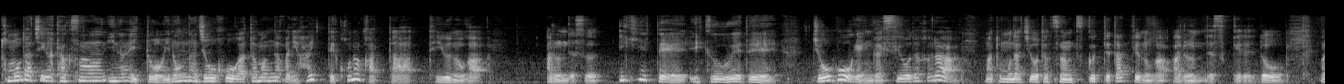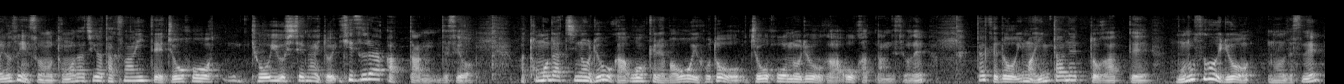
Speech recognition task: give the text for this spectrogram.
友達がたくさんいないといろんな情報が頭の中に入ってこなかったっていうのがあるんです生きていく上で情報源が必要だから、まあ、友達をたくさん作ってたっていうのがあるんですけれど、まあ、要するにその友達がたくさんいて情報を共有してないと生きづらかったんですよ。まあ、友達の量が多ければ多いほど情報の量が多かったんですよね。だけど今インターネットがあってものすごい量のですね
